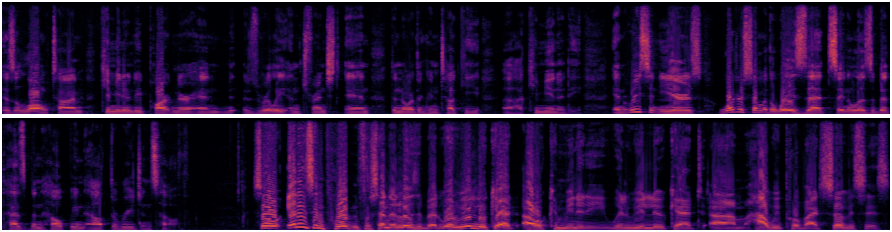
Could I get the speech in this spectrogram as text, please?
is a longtime community partner and is really entrenched in the Northern Kentucky uh, community. In recent years, what are some of the ways that St. Elizabeth has been helping out the region's health? So it is important for St. Elizabeth, when we look at our community, when we look at um, how we provide services,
